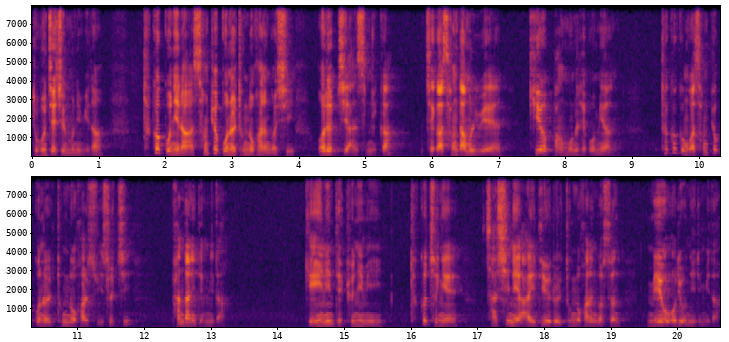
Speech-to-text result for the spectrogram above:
두 번째 질문입니다. 특허권이나 상표권을 등록하는 것이 어렵지 않습니까? 제가 상담을 위해 기업 방문을 해보면 특허권과 상표권을 등록할 수 있을지 판단이 됩니다. 개인인 대표님이 특허청에 자신의 아이디어를 등록하는 것은 매우 어려운 일입니다.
